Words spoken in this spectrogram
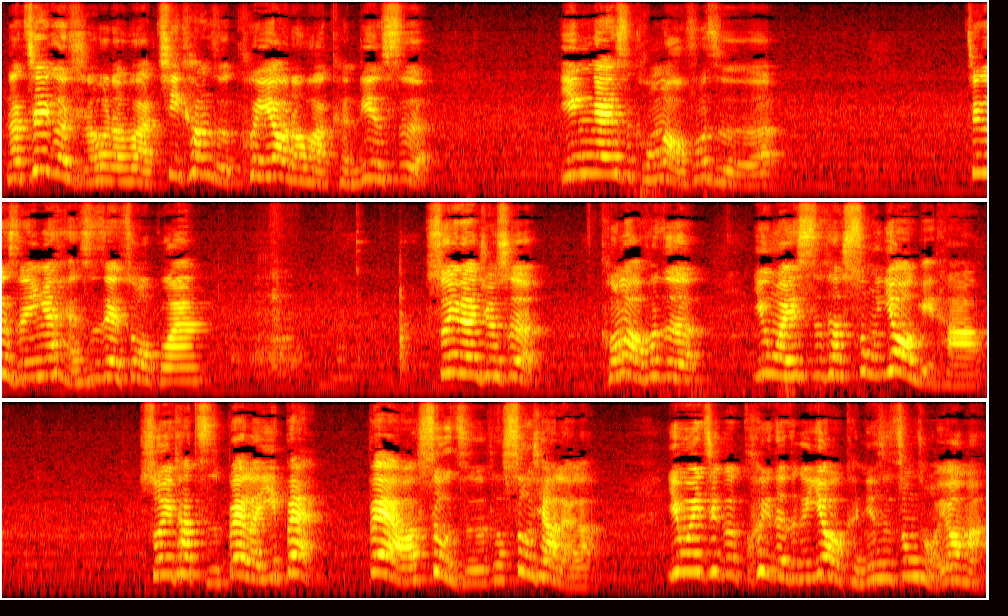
那这个时候的话，季康子亏药的话，肯定是，应该是孔老夫子，这个时候应该还是在做官，所以呢，就是孔老夫子，因为是他送药给他，所以他只拜了一拜，拜而受之，他瘦下来了，因为这个亏的这个药肯定是中草药嘛，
